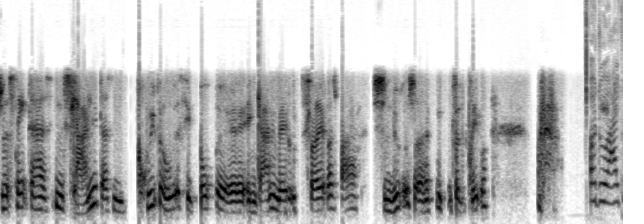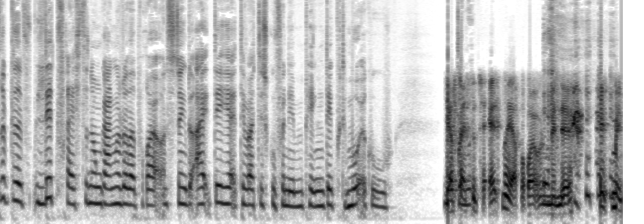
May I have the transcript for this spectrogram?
sådan sådan en, der har sådan en slange, der sådan kryber ud af sit bo øh, en gang imellem, så ellers bare snyder sig, så det driver. Og du er aldrig blevet lidt fristet nogle gange, når du har været på røven, så tænkte du, ej, det her, det var, det skulle fornemme penge, det, det må jeg kunne... Jeg er fristet til alt, når jeg er på røven, Ja. men, øh, men,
